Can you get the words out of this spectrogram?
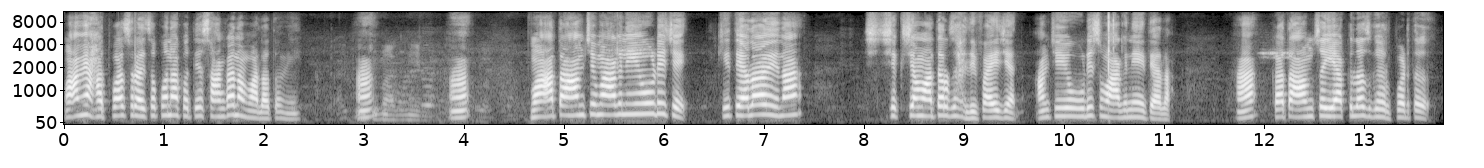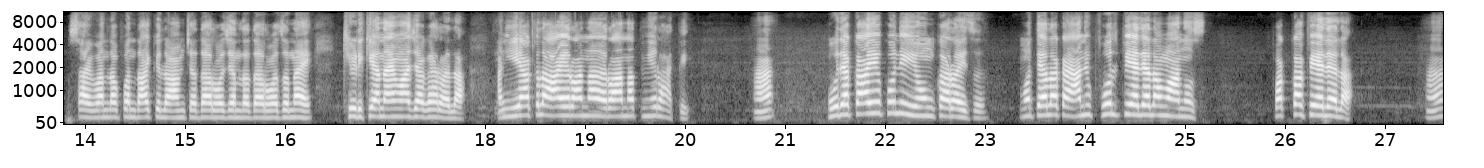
मग आम्ही हात पसरायचं कोणाक ते सांगा ना मला तुम्ही. हा? आहे. हा? मग आता आमची मागणी एवढीच आहे की त्याला आहे ना शिक्षा मात्र झाली पाहिजे. आमची एवढीच मागणी आहे त्याला. हा? का आता आमचं एकलंच घर पडतं. साहेबांना पण दाखवलं आमच्या दरवाज्यांना दरवाजा नाही खिडक्या नाही माझ्या घराला. आणि एकला आय राना रानात मी राहते. हा? उद्या काय कोणी येऊन करायचं? मग त्याला काय? आणि फुल प्यालेला माणूस. पक्का प्यालेला हा?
